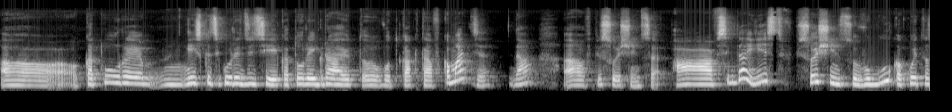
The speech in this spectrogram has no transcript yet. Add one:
А, которые, есть категория детей, которые играют э, вот как-то в команде, да, а, в песочнице, а всегда есть в песочнице в углу какой-то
